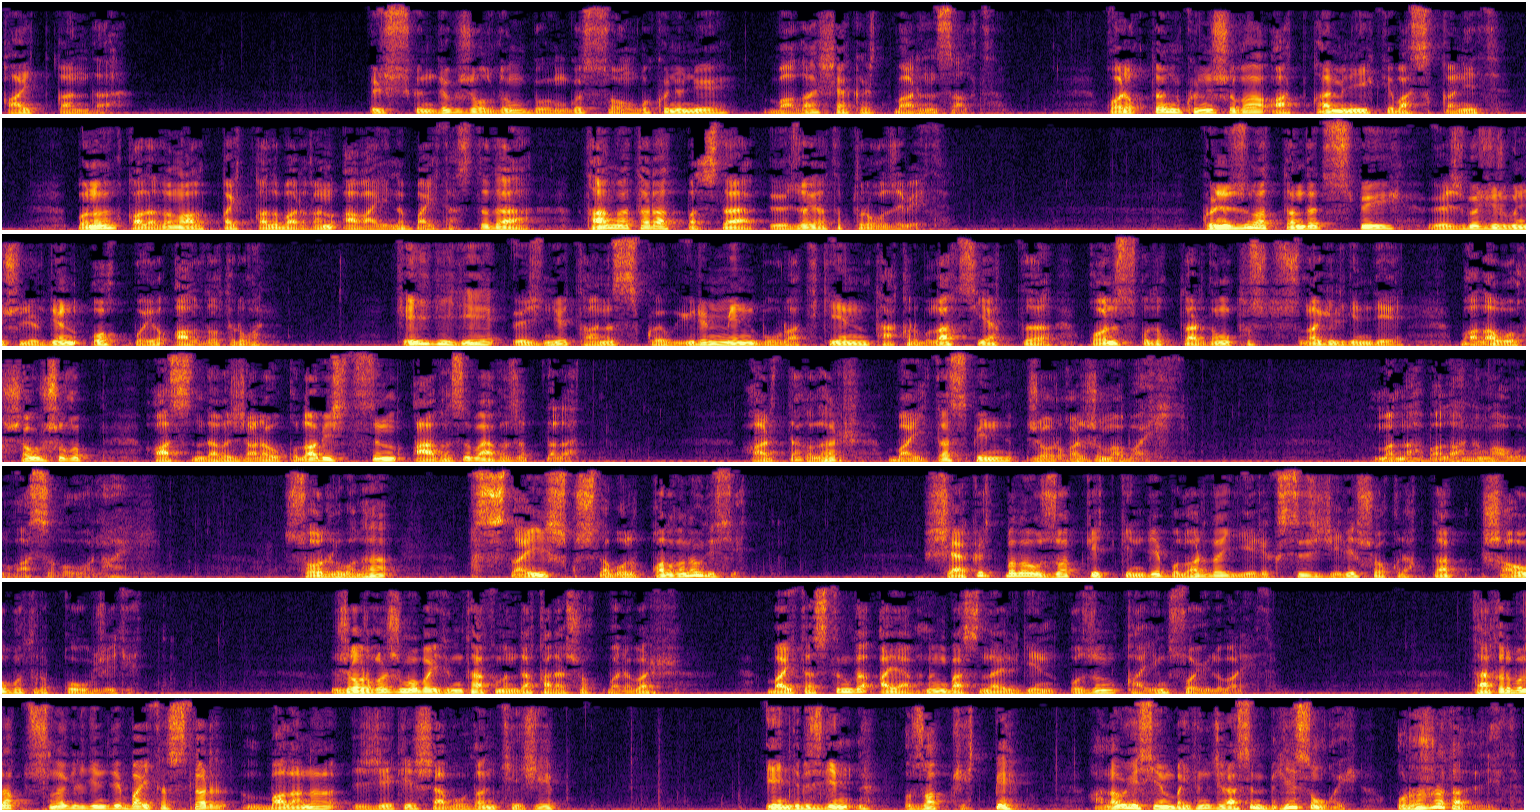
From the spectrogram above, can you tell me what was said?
қайтқанда. Үш күндік жолдың бүгінгі соңғы күніне бала шәкірт барын салды. Қорықтан күн шыға атқа мінейік деп асыққан еді. Бұны қаладан алып қайтқалы барған ағайыны байтасты да таң атар атпаста өзі оятып тұрғызып еді. Күнізін аттан да түспей өзге жүргіншілерден оқ бойы алда отырған. Кей кейде өзіне таныс көгүйірім мен буратікен тақырбұлақ сияқты қоныс құдықтардың тұс тұсына келгенде бала оқшау шығып астындағы жарау құлап естісін ағызып ағызып далады. Арттағылар байтас пен жорға жұмабай. Мына баланың ауылға шығуы оңай. Сорлы бала қыстай іш құста болып қалған ау деседі. Шәкірт бала ұзап кеткенде бұлар да еріксіз желе шоқырақтап шауып отырып қуып жетеді. Жорға жұмабайдың тақымында қара шоқпары бар. Байтастың да аяғының басына ілген ұзын қайың сойылы бар еді. Тақырбұлақ тұсына келгенде байтастар баланы жеке шабудан тежеп енді бізден ұзап кетпе анау есенбайдың жырасын білесің ғой ұры жатады деді.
